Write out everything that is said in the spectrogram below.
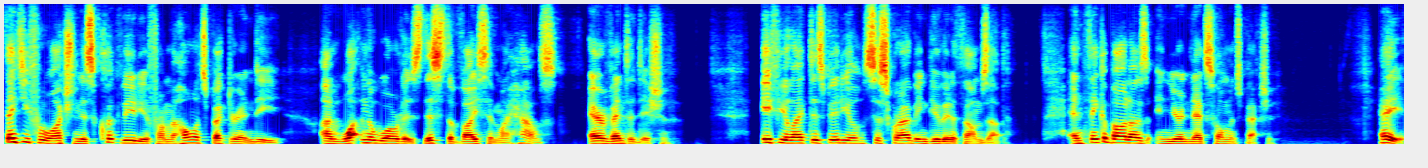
Thank you for watching this quick video from the Home Inspector MD on what in the world is this device in my house, Air Vent Edition. If you like this video, subscribe and give it a thumbs up. And think about us in your next home inspection. Hey,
